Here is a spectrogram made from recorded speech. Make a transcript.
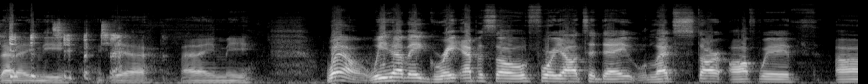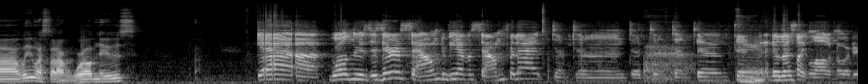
That ain't me. Yeah, that ain't me. Well, we have a great episode for y'all today. Let's start off with. Uh, we want to start off? World news. Yeah, world news. Is there a sound? Do we have a sound for that? Dun dun dun dun dun dun. dun. I know that's like Law and Order.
